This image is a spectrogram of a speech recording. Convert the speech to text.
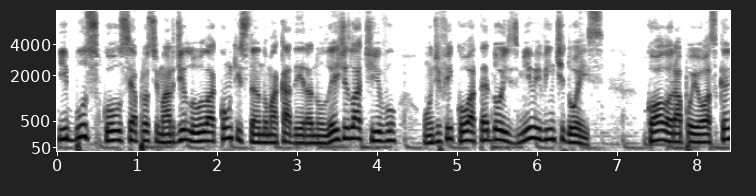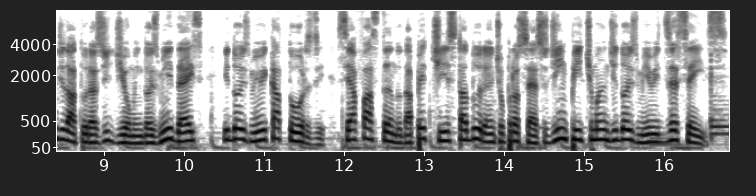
e buscou se aproximar de Lula, conquistando uma cadeira no Legislativo, onde ficou até 2022. Collor apoiou as candidaturas de Dilma em 2010 e 2014, se afastando da petista durante o processo de impeachment de 2016.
